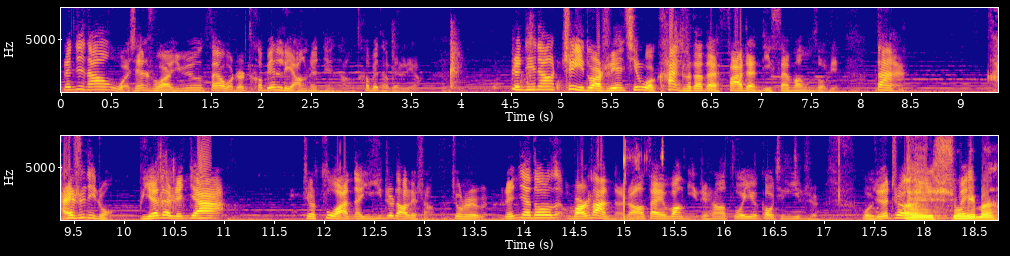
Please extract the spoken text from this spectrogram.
任天堂我先说啊，因为在我这儿特别凉，任天堂特别特别凉。任天堂这一段时间，其实我看出他在发展第三方的作品，但还是那种别的人家就做完的移植到这上头，就是人家都玩烂的，然后再往你这上做一个高清移植。我觉得这哎，兄弟们，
